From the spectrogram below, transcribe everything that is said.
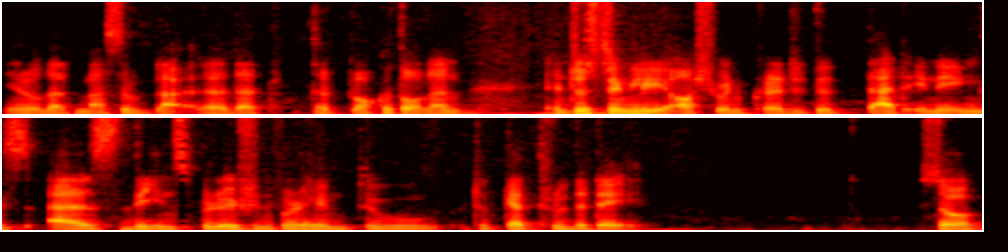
You know that massive uh, that that blockathon, and interestingly, Ashwin credited that innings as the inspiration for him to to get through the day. So,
